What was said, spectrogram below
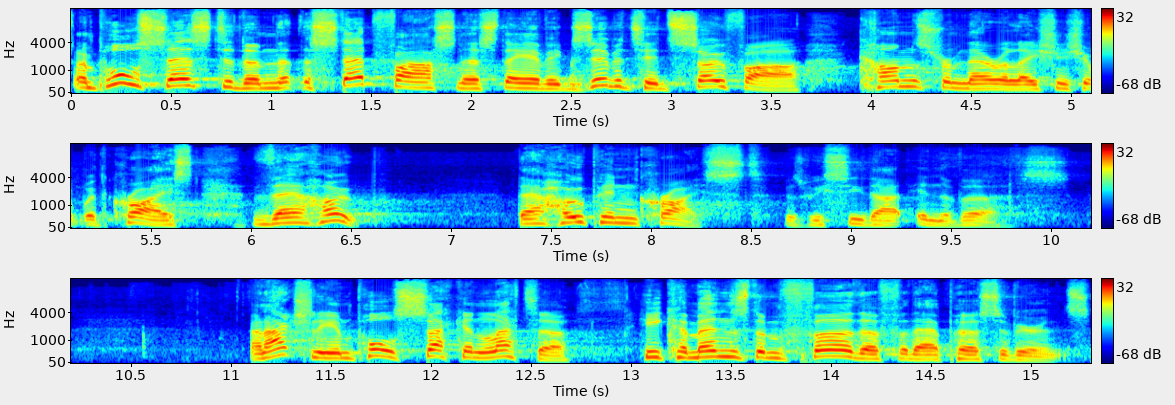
And Paul says to them that the steadfastness they have exhibited so far comes from their relationship with Christ, their hope, their hope in Christ, as we see that in the verse. And actually, in Paul's second letter, he commends them further for their perseverance.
